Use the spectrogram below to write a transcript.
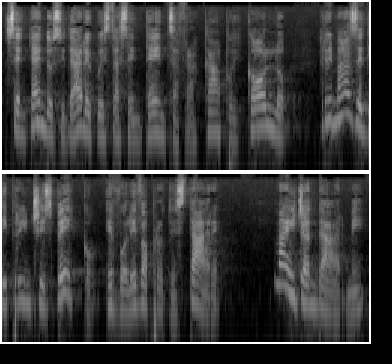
sentendosi dare questa sentenza fra capo e collo, rimase di princisbecco e voleva protestare. Ma i giandarmi,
